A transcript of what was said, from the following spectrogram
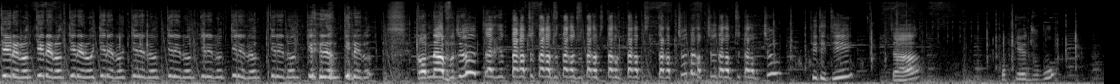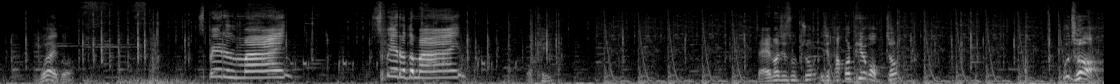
깨렛런 깨렛런 깨렛런 깨렛런 깨렛런 깨렛런 깨렛런 깨렛런 깨렛런 깨렛런 깨렛런 겁나 아프죠? 따갑 따갑죠 따갑죠 따갑죠 따갑죠 따갑죠 따갑죠 따갑죠 따갑죠 따갑죠 티티티 자 뽑게 해주고 뭐야 이거 스페르 마인 스페르 더 마인 오케이 자 에너지 소총 이제 바꿀 필요가 없죠 부쳐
